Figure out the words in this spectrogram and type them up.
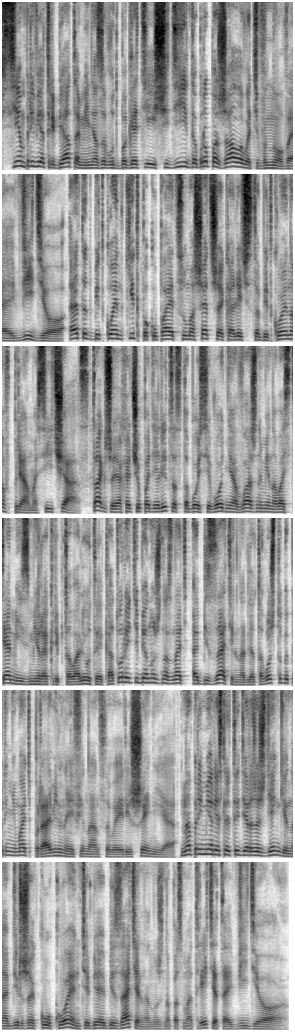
Всем привет, ребята! Меня зовут Богатейший Ди и добро пожаловать в новое видео. Этот биткоин-кит покупает сумасшедшее количество биткоинов прямо сейчас. Также я хочу поделиться с тобой сегодня важными новостями из мира криптовалюты, которые тебе нужно знать обязательно для того, чтобы принимать правильные финансовые решения. Например, если ты держишь деньги на бирже KuCoin, тебе обязательно нужно посмотреть это видео.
